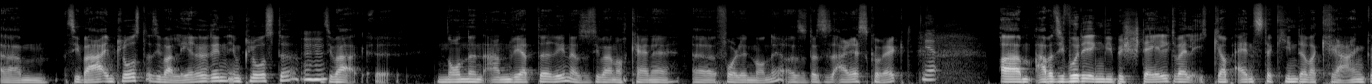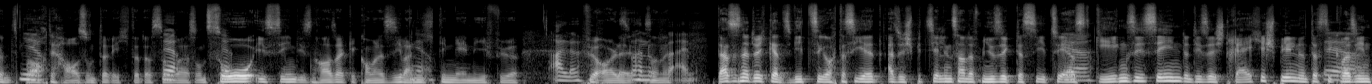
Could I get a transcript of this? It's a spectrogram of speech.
ähm, sie war im Kloster, sie war Lehrerin im Kloster, mhm. sie war äh, Nonnenanwärterin, also sie war noch keine volle Nonne, also das ist alles korrekt. Ja. Ähm, aber sie wurde irgendwie bestellt, weil ich glaube, eins der Kinder war krank und ja. brauchte Hausunterricht oder sowas. Ja. Und so ja. ist sie in diesen Haushalt gekommen. Also sie war nicht die Nanny für alle. Für alle das war nur für einen. Das ist natürlich ganz witzig, auch dass sie, also speziell in Sound of Music, dass sie zuerst gegen sie sind und diese Streiche spielen und dass sie quasi in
